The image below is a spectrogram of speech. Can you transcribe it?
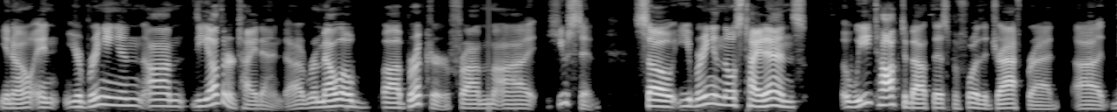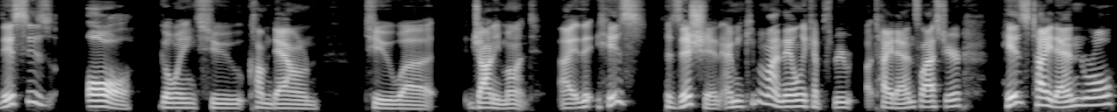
you know, and you're bringing in um, the other tight end, uh, Romello uh, Brooker from uh, Houston. So you bring in those tight ends we talked about this before the draft, Brad. Uh, this is all going to come down to uh, Johnny Mundt. I, th- his position, I mean, keep in mind, they only kept three uh, tight ends last year. His tight end role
